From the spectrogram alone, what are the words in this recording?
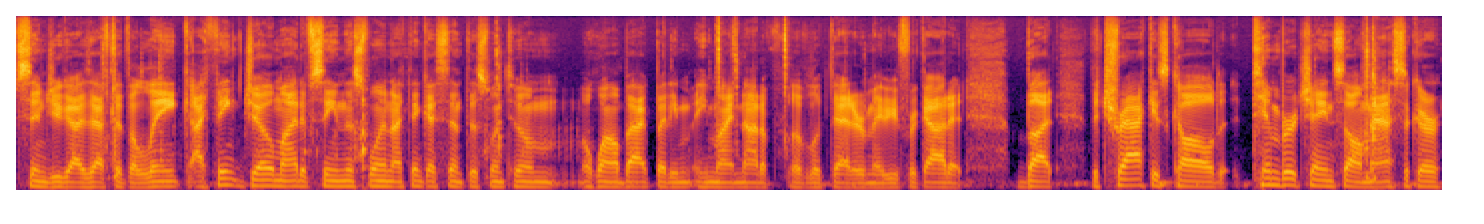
send you guys after the link. I think Joe might have seen this one. I think I sent this one to him a while back, but he, he might not have, have looked at it or maybe forgot it. But the track is called Timber Chainsaw Massacre.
